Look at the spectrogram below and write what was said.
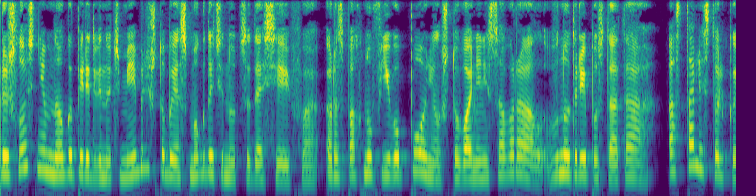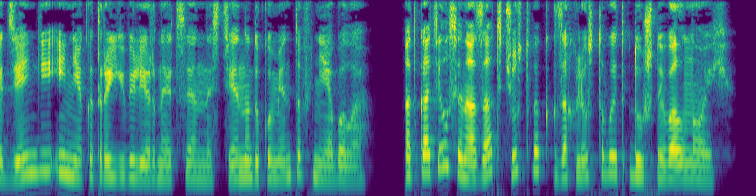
Пришлось немного передвинуть мебель, чтобы я смог дотянуться до сейфа. Распахнув его, понял, что Ваня не соврал. Внутри пустота. Остались только деньги и некоторые ювелирные ценности, но документов не было. Откатился назад, чувствуя, как захлестывает душной волной.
